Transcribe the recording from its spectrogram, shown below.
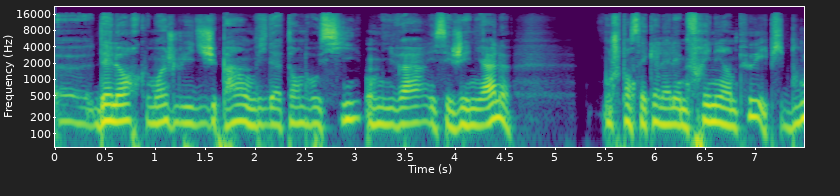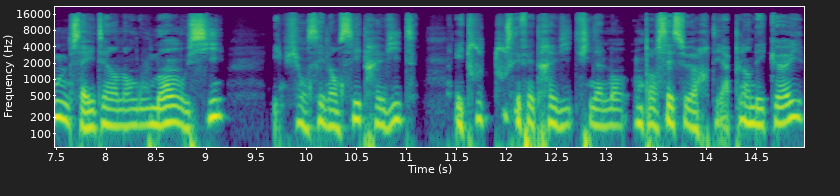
euh, dès lors que moi je lui ai dit j'ai pas envie d'attendre aussi, on y va et c'est génial. Bon, je pensais qu'elle allait me freiner un peu et puis boum, ça a été un engouement aussi. Et puis on s'est lancé très vite et tout tout s'est fait très vite finalement. On pensait se heurter à plein d'écueils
